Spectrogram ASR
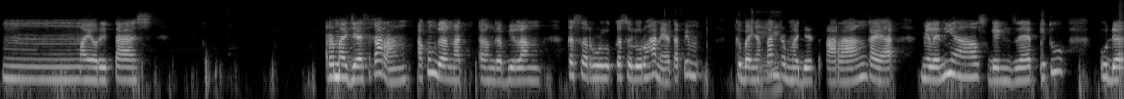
hmm, mayoritas remaja sekarang, aku nggak nggak bilang ke seluruh keseluruhan ya, tapi kebanyakan okay. remaja sekarang kayak millennials, geng Z itu udah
